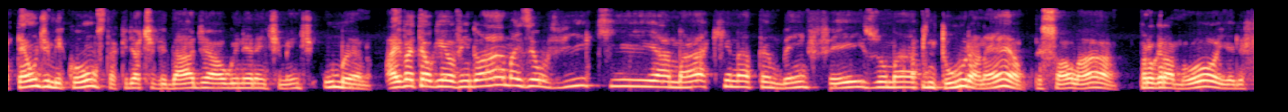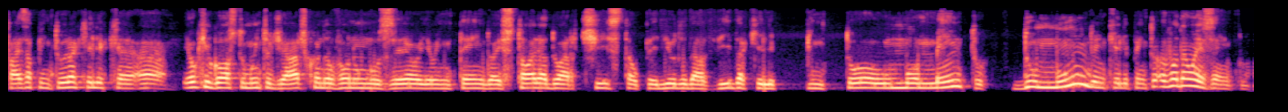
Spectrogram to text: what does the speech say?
até onde me consta, criatividade é algo inerentemente humano. Aí vai ter alguém ouvindo: ah, mas eu vi que a máquina também fez uma pintura, né? O pessoal lá programou e ele faz a pintura que ele quer. Ah, eu que gosto muito de arte, quando eu vou num museu e eu entendo a história do artista, o período da vida que ele pintou, o momento do mundo em que ele pintou. Eu vou dar um exemplo.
